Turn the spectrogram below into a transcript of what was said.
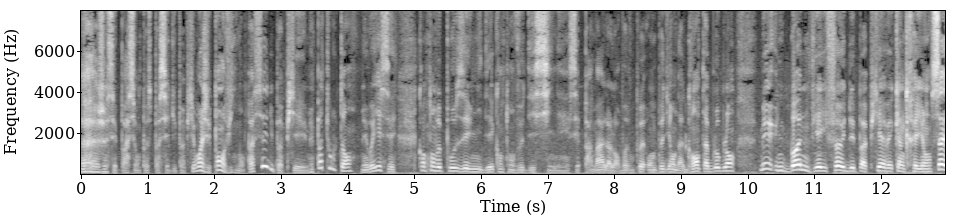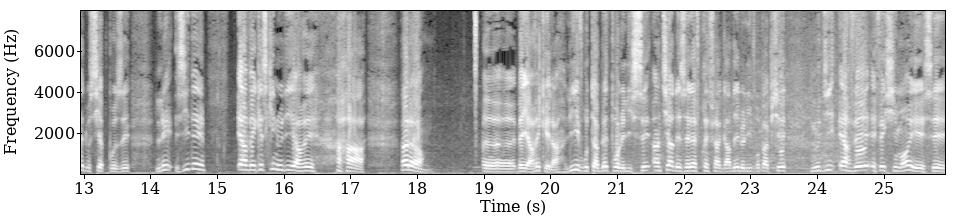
Euh, je sais pas si on peut se passer du papier. Moi, j'ai pas envie de m'en passer du papier, mais pas tout le temps. Mais vous voyez, c'est quand on veut poser une idée, quand on veut dessiner, c'est pas mal. Alors, on peut, dire on a grand tableau blanc, mais une bonne vieille feuille de papier avec un crayon, ça aide aussi à poser les idées. Hervé, qu'est-ce qu'il nous dit, Hervé? Alors, euh, ben Hervé qui est là. Livre ou tablette pour les lycées. Un tiers des élèves préfèrent garder le livre papier, nous dit Hervé, effectivement, et c'est,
